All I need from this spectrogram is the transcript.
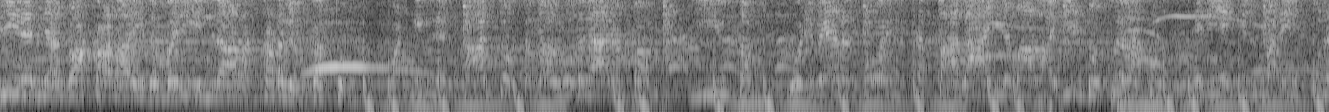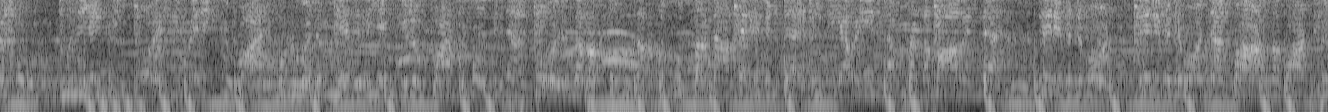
വീരൻ ഞാൻ വാക്കാണായുധം വരിയില്ല കടലും കത്തും. മണ്ണില്ല കാൽ തൊട്ട മുതലാരംഭം. ഈ യുദ്ധം ഒരു വേടൻ പോരിൽ ചത്താൽ ആയിരം ആളായി വീണ്ടും പിറക്കും. എലിയെങ്കിൽ മലയിൽ തുറക്കും പുലിയെങ്കിൽ പോരിൽ മരിക്കും. ആര് മുഴുവനും എതിരിയെങ്കിലും പാട്ടുകൊണ്ട് ഞാൻ ചോര് നടത്തും. തത്തു പുത്തണ്ട തെരുവിന്റെ രുചി അറിയില്ല. പെടമാറിന്റെ തെരുവിന്റെ മോൻ തെരുവിന്റെ മോൻ ഞാൻ പാടുന്ന പാട്ടിൽ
